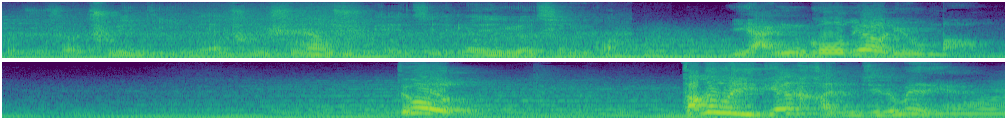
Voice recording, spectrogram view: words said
或者说处理地面、处理身上血迹的一个情况。雁过都要留毛，这个咋都一点痕迹都没得？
